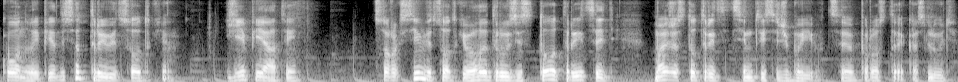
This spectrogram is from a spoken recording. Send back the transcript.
Конвей 53%. Є 5 47%, але, друзі, 130, майже 137 тисяч боїв. Це просто якась лють.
